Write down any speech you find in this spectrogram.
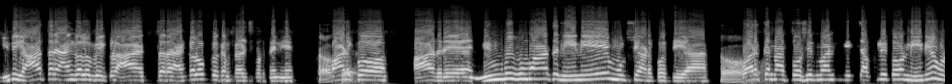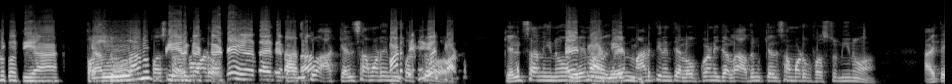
ಇದು ಯಾವ ತರ ಆಂಗಲ್ ಬೇಕು ಆ ತರ ಆಂಗಲ್ ಹೋಗ್ಬೇಕಂತ ಕಳ್ಸಿಕೊಡ್ತೀನಿ. ಮಾಡ್ಕೋ. ಆದ್ರೆ ನಿಮ್ಮಿಗೂ ಮಾತ್ರ ನೀನೇ ಮುಟ್ಟಿ ಆಡ್ಕೋತೀಯ? ಓ. ವರ್ಕ್ ನಾ ತೋರ್ಸಿದ್ ಮಾಡಿ ನೀ ಚಪ್ಲಿ ತಗೊಂಡ್ ನೀನೇ ಹೊಡ್ಕೋತೀಯ? ಎಲ್ಲಾನು ಕ್ಲಿಯರ್. ಕಟ್ ಹೇಳ್ತಾ ಇದ್ದೆ ನಾನು. ಆ ಕೆಲಸ ಮಾಡು ಕೆಲ್ಸ ನೀನು ಏನು ಏನ್ ಮಾಡ್ತೀನಿ ಅಂತ ಎಲ್ಲ ಒಪ್ಕೊಂಡಿದ್ದಲ್ಲ ಅದನ್ನ ಕೆಲಸ ಮಾಡು ಫಸ್ಟ್ ನೀನು. ಆಯ್ತಾ?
